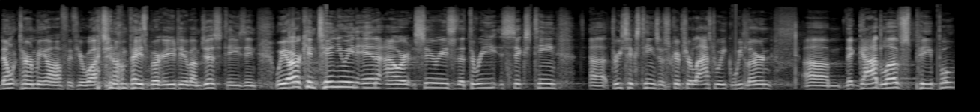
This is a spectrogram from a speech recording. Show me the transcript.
don't turn me off if you're watching on Facebook or YouTube. I'm just teasing. We are continuing in our series, the 316 uh, 316s of Scripture. Last week we learned um, that God loves people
